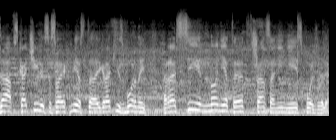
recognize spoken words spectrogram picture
Да, вскочили со своих мест а, игроки сборной России, но нет, этот шанс они не использовали.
